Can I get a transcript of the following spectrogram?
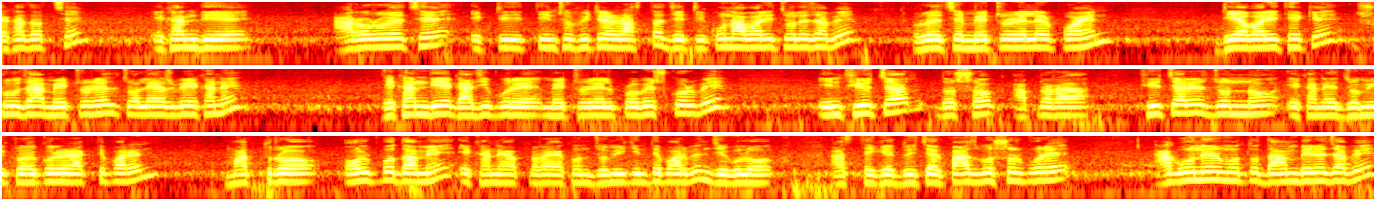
দেখা যাচ্ছে, এখান দিয়ে আরও রয়েছে একটি তিনশো ফিটের রাস্তা যেটি কোনাবাড়ি চলে যাবে, রয়েছে মেট্রো রেলের পয়েন্ট ডিয়াবাড়ি থেকে সোজা মেট্রো রেল চলে আসবে এখানে, এখান দিয়ে গাজীপুরে মেট্রো রেল প্রবেশ করবে। ইন ফিউচার দর্শক, আপনারা ফিউচারের জন্য এখানে জমি ক্রয় করে রাখতে পারেন, মাত্র অল্প দামে এখানে আপনারা এখন জমি কিনতে পারবেন, যেগুলো আজ থেকে দুই চার পাঁচ বছর পরে আগুনের মতো দাম বেড়ে যাবে।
